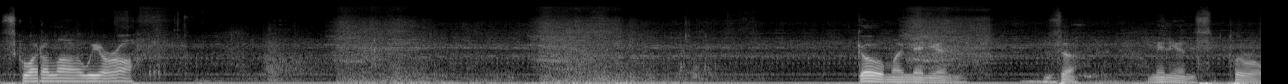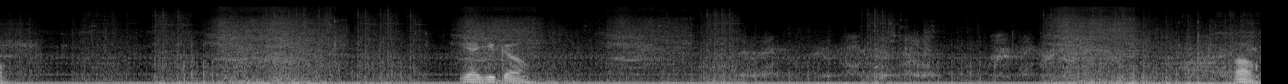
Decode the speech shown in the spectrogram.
Squadala, we are off. Go, my minion. Z. Minions, plural. Yeah, you go. Oh.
